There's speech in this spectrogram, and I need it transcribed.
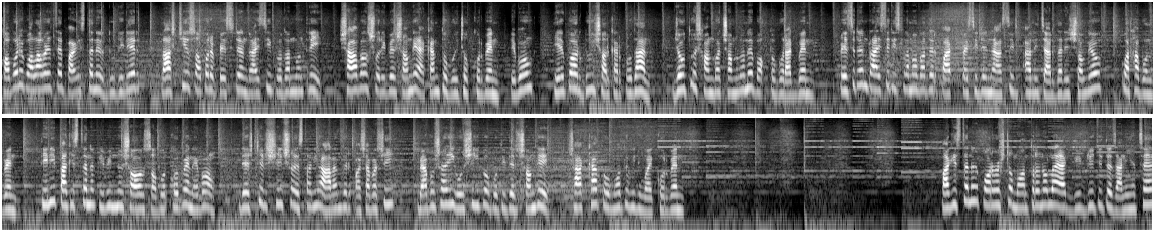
খবরে বলা হয়েছে, পাকিস্তানের দুদিনের রাষ্ট্রীয় সফরে প্রেসিডেন্ট রাইসি প্রধানমন্ত্রী শাহবাজ শরীফের সঙ্গে একান্ত বৈঠক করবেন এবং এরপর দুই সরকার প্রধান যৌথ সংবাদ সম্মেলনে বক্তব্য রাখবেন। প্রেসিডেন্ট রাইসির ইসলামাবাদের পাক প্রেসিডেন্ট আসিফ আলী জারদারির সঙ্গেও কথা বলবেন। তিনি পাকিস্তানের বিভিন্ন শহর সফর করবেন এবং দেশটির শীর্ষস্থানীয় আনন্দের পাশাপাশি ব্যবসায়ী ও শিল্পপতিদের সঙ্গে সাক্ষাৎ ও মতবিনিময় করবেন। পাকিস্তানের পররাষ্ট্র মন্ত্রণালয় এক বিবৃতিতে জানিয়েছে,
